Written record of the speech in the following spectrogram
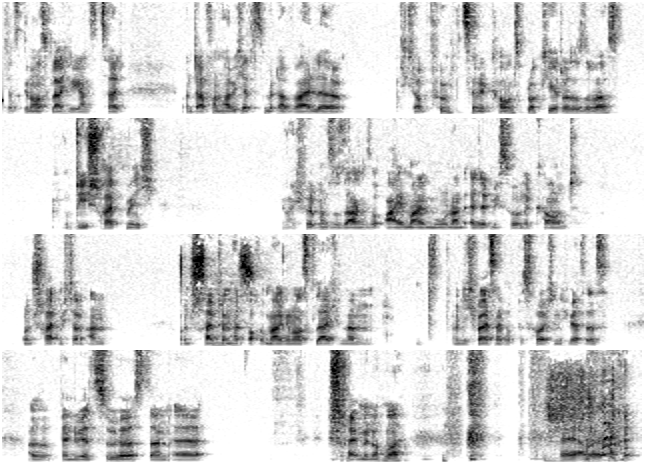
das ist genau das gleiche die ganze Zeit. Und davon habe ich jetzt mittlerweile, ich glaube, 15 Accounts blockiert oder sowas. Und die schreibt mich, ja, ich würde mal so sagen, so einmal im Monat edit mich so ein Account und schreibt mich dann an. Und schreibt dann halt auch immer genau das gleiche und dann, und ich weiß einfach bis heute nicht, wer es ist. Also, wenn du jetzt zuhörst, dann, äh, schreib mir nochmal. äh, aber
